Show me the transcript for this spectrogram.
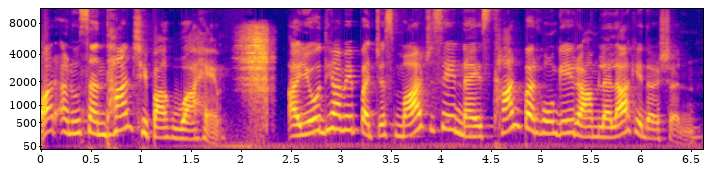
और अनुसंधान छिपा हुआ है। अयोध्या में 25 मार्च से नए स्थान पर होंगे रामलला के दर्शन।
